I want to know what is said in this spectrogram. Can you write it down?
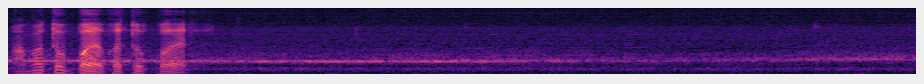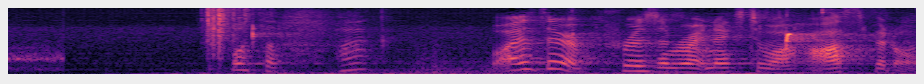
อ๋อประตูเปิดประตูเปิด What the fuck? Why is there a prison right next to a hospital?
